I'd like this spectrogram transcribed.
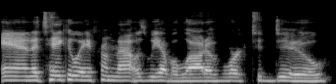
And the takeaway from that was we have a lot of work to do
